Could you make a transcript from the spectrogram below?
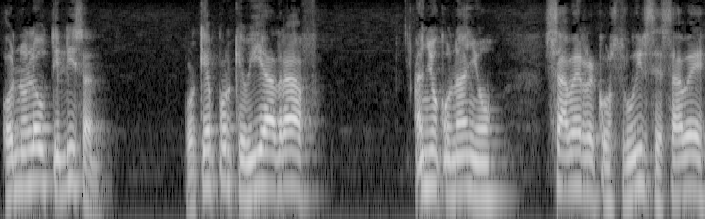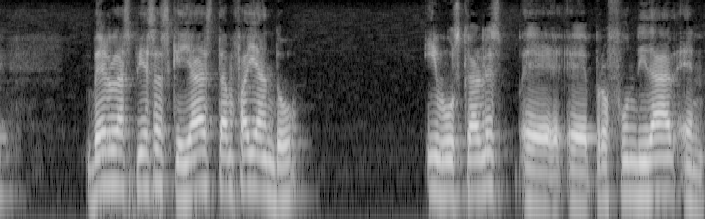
o no la utilizan. ¿Por qué? Porque vía draft, año con año, sabe reconstruirse, sabe ver las piezas que ya están fallando y buscarles eh, eh, profundidad en,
